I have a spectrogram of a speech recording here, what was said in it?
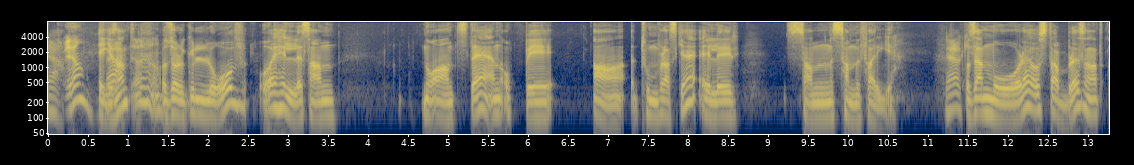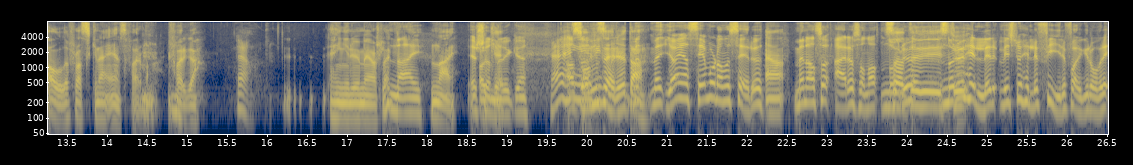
Ja. Ja. Ikke sant? ja, ja. Og så har du ikke lov å helle sand noe annet sted enn oppi a- tom flaske eller sand med samme farge. Ja, okay. Og så er målet å stable sånn at alle flaskene er ensfarga. Farga. ja. Henger du med, Aslak? Nei, Nei. jeg skjønner okay. ikke. Jeg Altså, Sånn ser det ut, da. Men, men, ja, jeg ser hvordan det ser ut. Ja. Men altså, er det sånn at Så at det, hvis når du- du heller, hvis du heller fire farger over i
